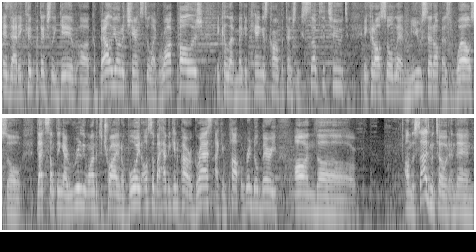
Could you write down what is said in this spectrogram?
is that it could potentially give uh, Cobalion a chance to like Rock Polish, it could let Mega Kangaskhan potentially substitute, it could also let Mew set up as well, so that's something I really wanted to try and avoid. Also, by having Hidden Power Grass, I can pop a Rindo Berry on the on the Seismitoad and then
